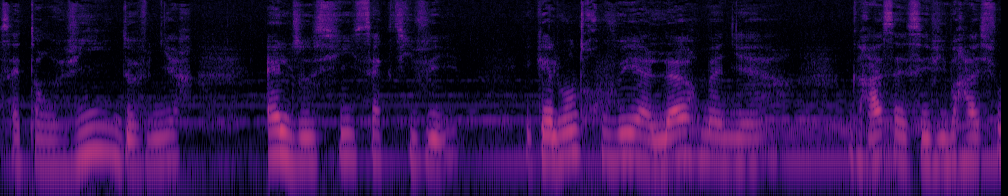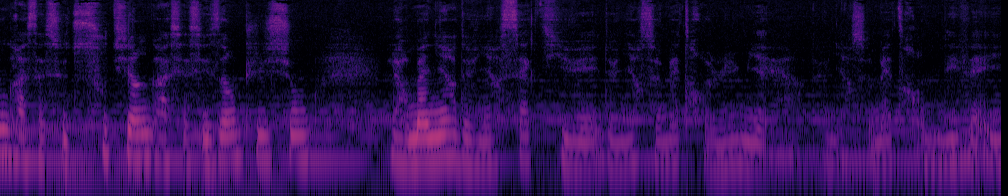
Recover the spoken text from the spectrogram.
cette envie de venir elles aussi s'activer et qu'elles vont trouver à leur manière, grâce à ces vibrations, grâce à ce soutien, grâce à ces impulsions, leur manière de venir s'activer, de venir se mettre en lumière, de venir se mettre en éveil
